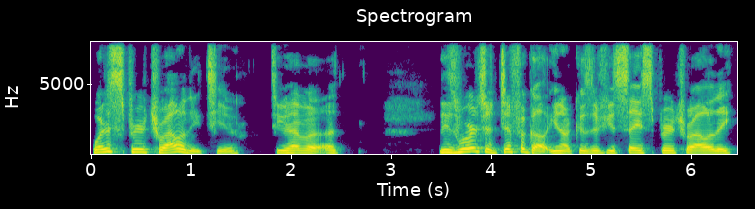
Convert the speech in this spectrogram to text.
What is spirituality to you? Do you have a, a these words are difficult, you know, because if you say spirituality,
